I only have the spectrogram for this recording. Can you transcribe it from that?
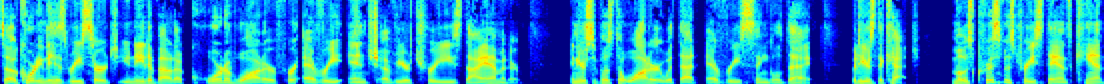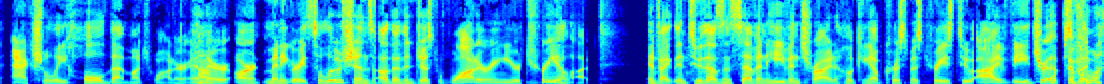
So, according to his research, you need about a quart of water for every inch of your tree's diameter. And you're supposed to water it with that every single day. But here's the catch most Christmas tree stands can't actually hold that much water, and huh. there aren't many great solutions other than just watering your tree a lot. In fact, in 2007, he even tried hooking up Christmas trees to IV drips, but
